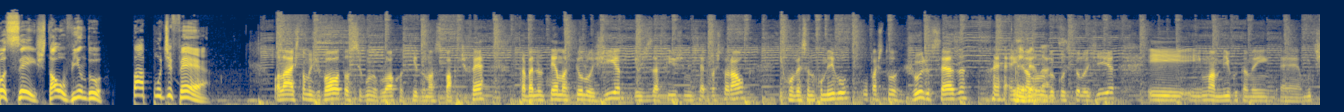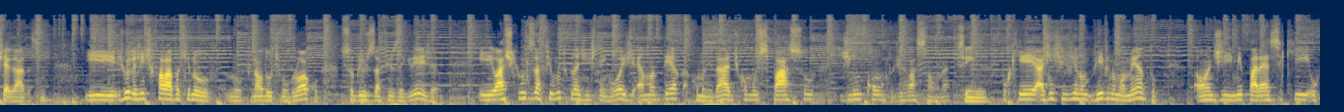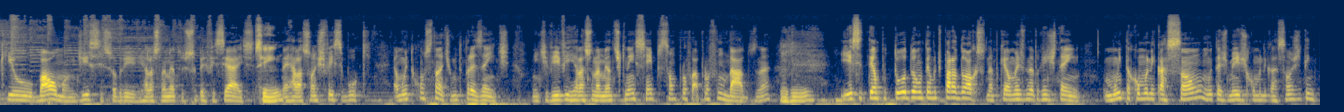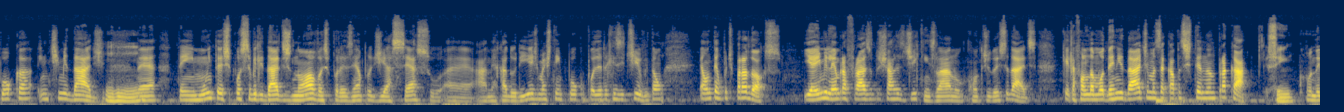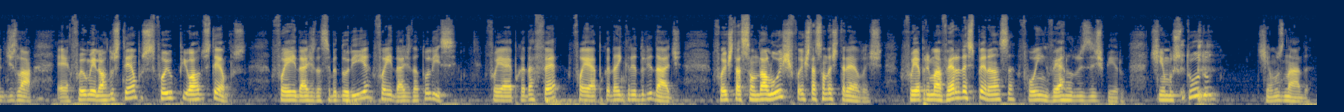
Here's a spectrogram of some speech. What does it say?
Você está ouvindo Papo de Fé. Olá, estamos de volta ao segundo bloco aqui do nosso Papo de Fé, trabalhando o tema teologia e os desafios do ministério pastoral. E conversando comigo, o pastor Júlio César, ex-aluno verdade. do curso de teologia e, e um amigo também é, muito chegado. Assim. E, Júlio, a gente falava aqui no, no final do último bloco sobre os desafios da igreja. E eu acho que um desafio muito grande que a gente tem hoje é manter a comunidade como um espaço de encontro, de relação, né? Sim. porque a gente vive num, vive num momento onde me parece que o que o Bauman disse sobre relacionamentos superficiais, Sim. né, relações Facebook, é muito constante, muito presente. A gente vive relacionamentos que nem sempre são prof- aprofundados, né? Uhum. E esse tempo todo é um tempo de paradoxo, né? Porque ao mesmo tempo que a gente tem muita comunicação, muitos meios de comunicação, a gente tem pouca intimidade Uhum. né? Tem muitas possibilidades novas, por exemplo, de acesso eh, a mercadorias, mas tem pouco poder aquisitivo. Então, é um tempo de paradoxos. E aí me lembra a frase do Charles Dickens, lá no Conto de Duas Cidades, que ele está falando da modernidade, mas acaba se estendendo para cá. Sim. Quando ele diz lá, eh, foi o melhor dos tempos, foi o pior dos tempos. Foi a idade da sabedoria, foi a idade da tolice. Foi a época da fé, foi a época da incredulidade. Foi a estação da luz, foi a estação das trevas. Foi a primavera da esperança, foi o inverno do desespero. Tínhamos tudo, tínhamos nada.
